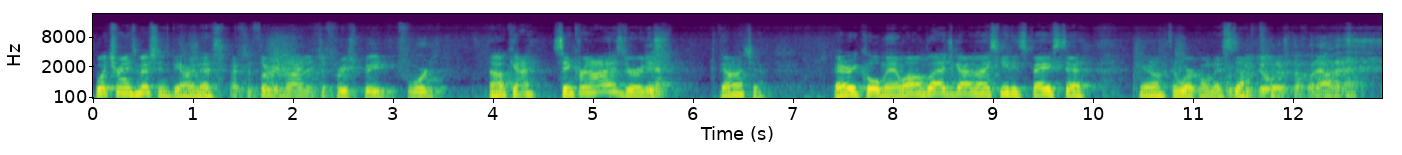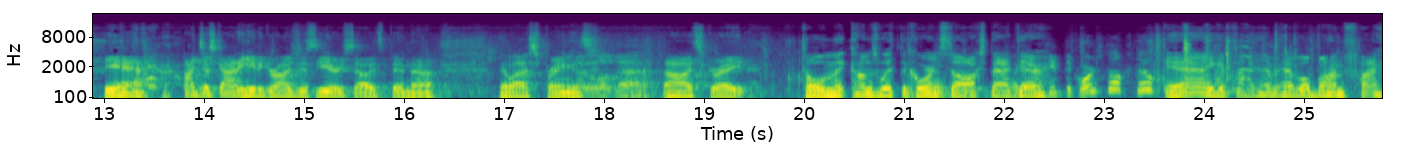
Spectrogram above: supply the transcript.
What transmission's behind this? That's a 39. It's a three-speed Ford. Okay. Synchronized or just? Yeah. Gotcha. Very cool, man. Well, I'm glad you got a nice heated space to, you know, to work on this We'd stuff. be doing this stuff without it. Yeah, I just got a heated garage this year, so it's been uh, the last spring. You It's, gotta love that. oh, it's great. Told him it comes with the corn stalks back there. Keep the corn stalks too. Yeah, you get to have, have a little bonfire.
